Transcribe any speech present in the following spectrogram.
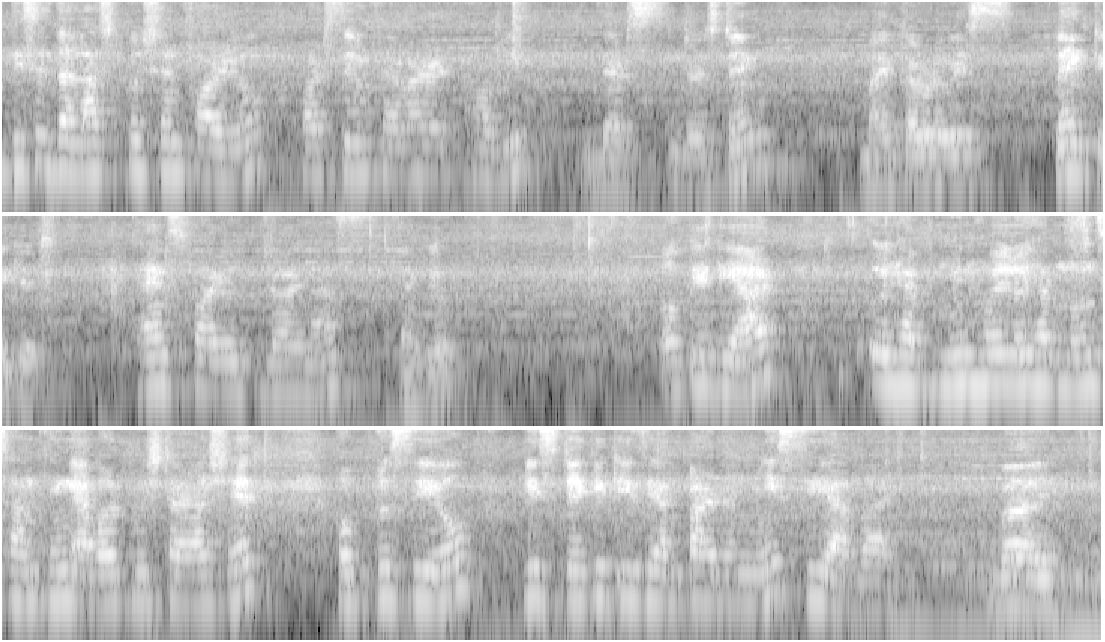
this is the last question for you. What's your favorite hobby? That's interesting. My favorite hobby is playing cricket. Thanks for you joining us. Thank you. Okay, dear. We have meanwhile we have known something about Mr. Rashed. Hope to see you. Please take it easy and pardon me. See ya. Bye. Bye.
